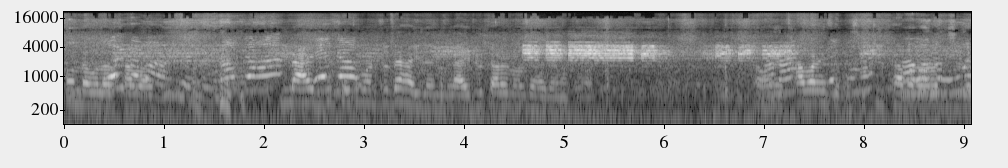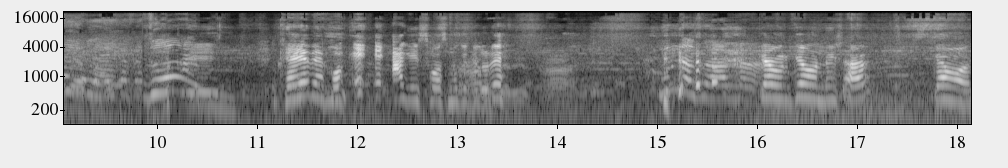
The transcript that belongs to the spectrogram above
সন্ধ্যাবেলার খাবার। লাইট দিচ্ছে তোমার তো দেখাই যায় না লাইটের কারণেও দেখা যায় না তোমার। খাবার খাবার দেখে খেয়ে আগে মুখে দিল রে। কেমন কেমন রিসার কেমন?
